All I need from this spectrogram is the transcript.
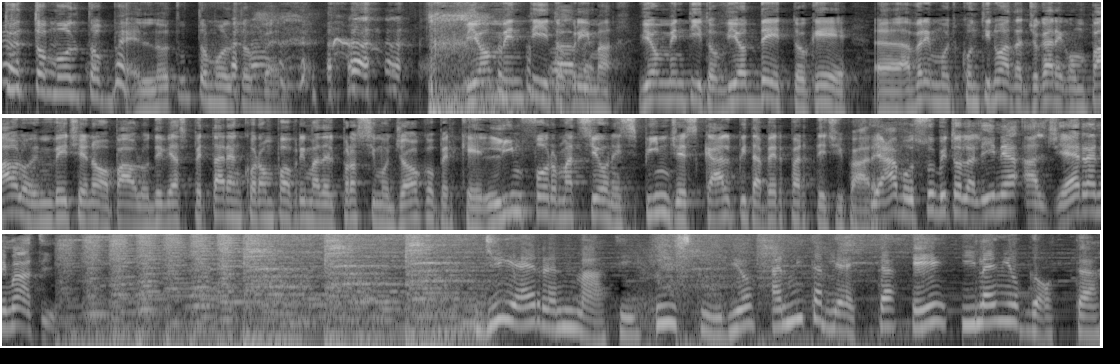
tutto molto bello, tutto molto bello. Vi ho mentito Vabbè. prima, vi ho mentito, vi ho detto che eh, avremmo continuato a giocare con Paolo, invece no, Paolo, devi aspettare ancora un po' prima del prossimo gioco perché l'informazione spinge e scalpita per partecipare. Diamo subito la linea al GR Animati. GR Animati, in studio, Anita Vietta e Ilenio Gotta.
